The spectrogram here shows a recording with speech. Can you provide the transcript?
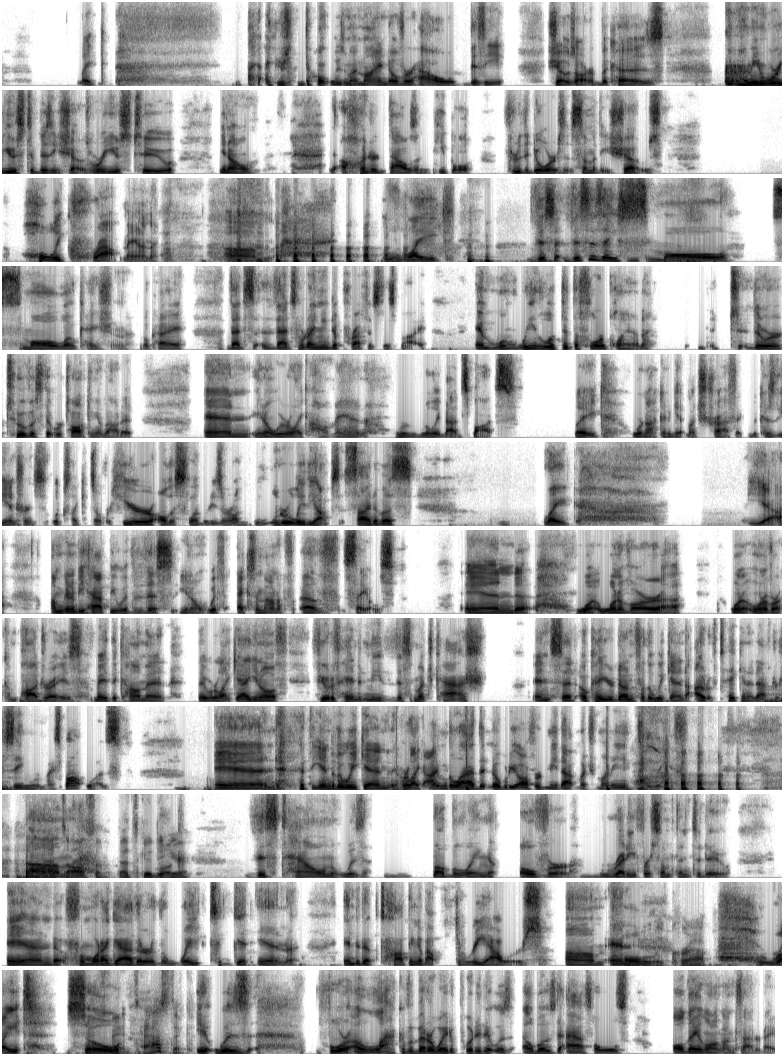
like i usually don't lose my mind over how busy shows are because i mean we're used to busy shows. We're used to you know a hundred thousand people through the doors at some of these shows. Holy crap man. Um like this this is a small small location okay? That's that's what i need to preface this by. And when we looked at the floor plan t- there were two of us that were talking about it. And you know we were like oh man we're in really bad spots. Like we're not going to get much traffic because the entrance looks like it's over here. All the celebrities are on literally the opposite side of us. Like yeah i'm going to be happy with this you know with x amount of, of sales. And one, one of our uh, one, one of our compadres made the comment. They were like yeah you know if, if you would have handed me this much cash and said okay you're done for the weekend i would have taken it after seeing where my spot was and at the end of the weekend they were like i'm glad that nobody offered me that much money Oh, that's Um, awesome. That's good to look, hear. this town was bubbling over, ready for something to do. And from what I gather, the wait to get in ended up topping about three hours. Um, and holy crap! Right. So fantastic. it was, for a lack of a better way to put it, it was elbows to assholes all day long on Saturday.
